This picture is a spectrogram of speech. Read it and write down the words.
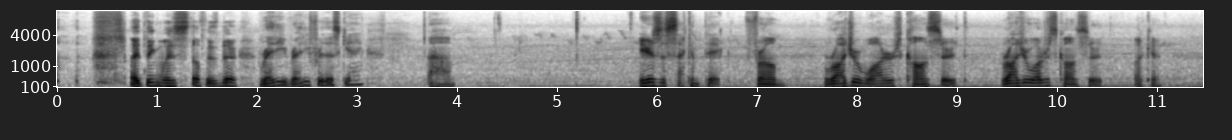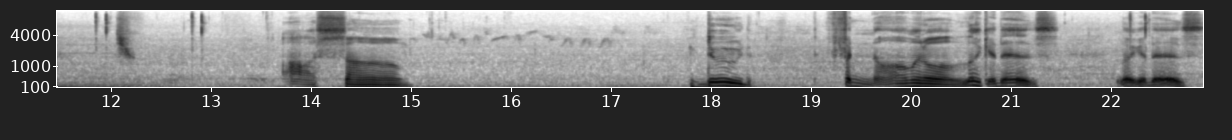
I think my stuff is there. Ready? Ready for this, gang? Um, here's the second pick from Roger Waters concert. Roger Waters concert. Okay. Awesome. Dude, phenomenal. Look at this. Look at this.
